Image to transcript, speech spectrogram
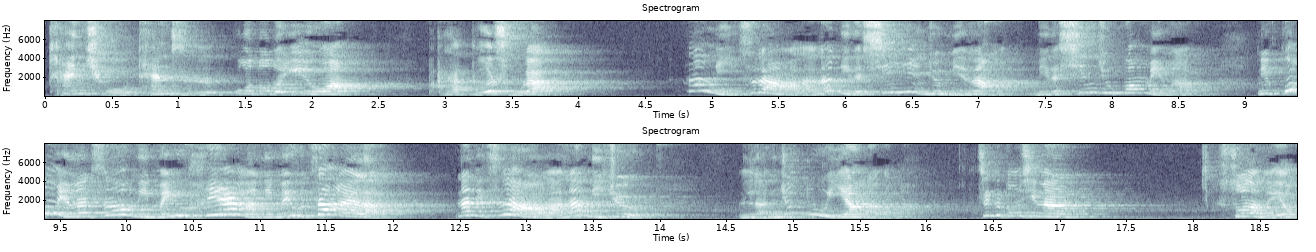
贪求、贪执、过多的欲望把它革除了，那你自然而然，那你的心性就明朗了，你的心就光明了，你光明了之后，你没有黑暗了，你没有障碍了。那你自然而然，那你就人就不一样了的嘛。这个东西呢，说了没用，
